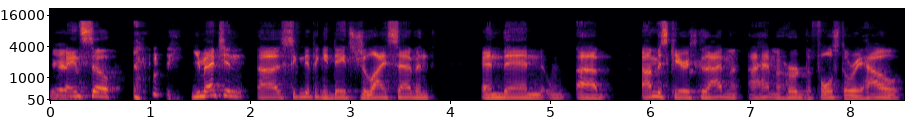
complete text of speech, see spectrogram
yeah. and so you mentioned uh, significant dates july 7th and then uh, i'm just curious because i haven't i haven't heard the full story. How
